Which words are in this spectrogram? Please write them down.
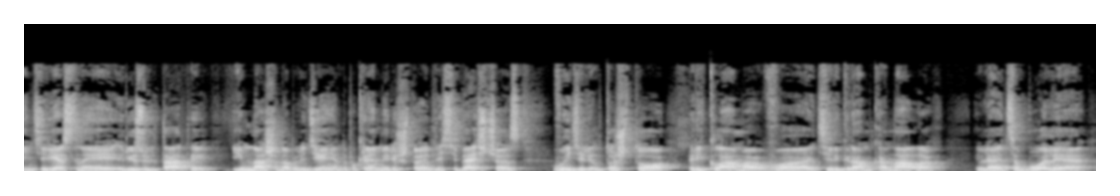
интересные результаты, им наше наблюдение, ну, по крайней мере, что я для себя сейчас выделил, то, что реклама в телеграм-каналах является более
